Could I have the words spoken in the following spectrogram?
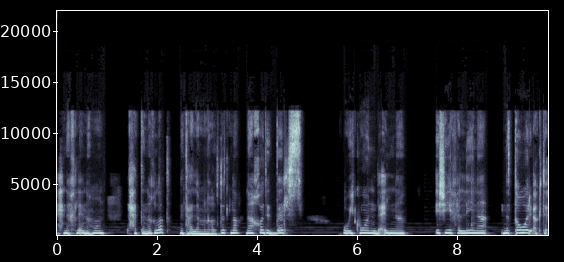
إحنا خلقنا هون لحتى نغلط نتعلم من غلطتنا ناخد الدرس ويكون لإلنا إشي يخلينا نتطور أكتر.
